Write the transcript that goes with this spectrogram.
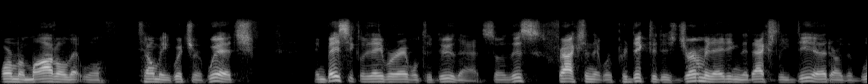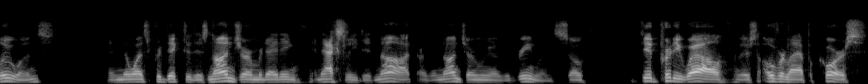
Form a model that will tell me which are which. And basically they were able to do that. So this fraction that were predicted as germinating that actually did are the blue ones. And the ones predicted as non-germinating and actually did not are the non-germinating are the green ones. So did pretty well. There's overlap, of course,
